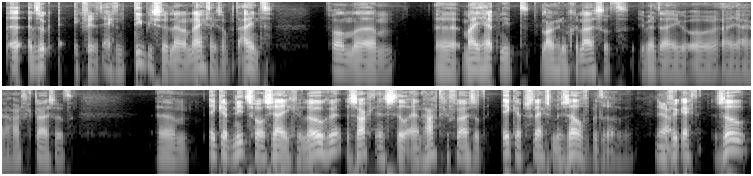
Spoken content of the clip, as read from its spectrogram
eh, het is ook, ik vind het echt een typische Lennart Nijg tekst op het eind. Van, ehm, eh, maar je hebt niet lang genoeg geluisterd. Je bent aan je, aan je hart gekluisterd. Ehm, ik heb niet zoals jij gelogen, zacht en stil en hard gefluisterd. Ik heb slechts mezelf bedrogen. Ja. Dat vind ik echt zo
